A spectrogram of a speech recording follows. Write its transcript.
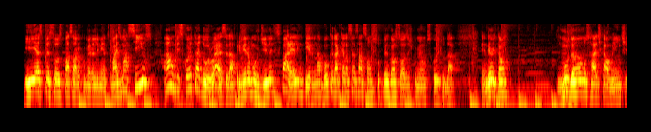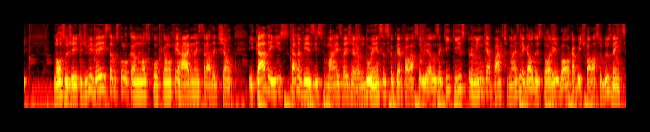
E as pessoas passaram a comer alimentos mais macios. Ah, um biscoito é duro. É, você dá a primeira mordida, ele esfarela inteiro na boca, dá aquela sensação super gostosa de comer um biscoito, dá. Entendeu? Então, mudamos radicalmente nosso jeito de viver e estamos colocando nosso corpo, que é uma Ferrari, na estrada de chão. E cada, isso, cada vez isso mais vai gerando doenças que eu quero falar sobre elas aqui, que isso para mim que é a parte mais legal da história, igual eu acabei de falar sobre os dentes,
